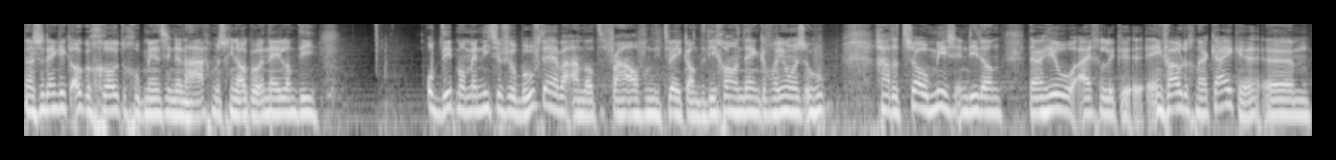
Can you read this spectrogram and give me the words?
Nou, ze denk ik ook een grote groep mensen in Den Haag, misschien ook wel in Nederland, die op dit moment niet zoveel behoefte hebben aan dat verhaal van die twee kanten. Die gewoon denken van jongens, hoe gaat het zo mis? En die dan daar heel eigenlijk eh, eenvoudig naar kijken. Um,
